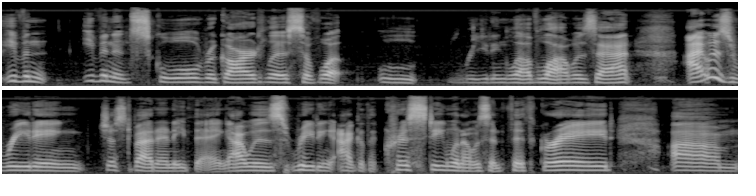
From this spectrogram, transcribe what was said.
even even in school regardless of what l- reading level I was at, I was reading just about anything. I was reading Agatha Christie when I was in 5th grade. Um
